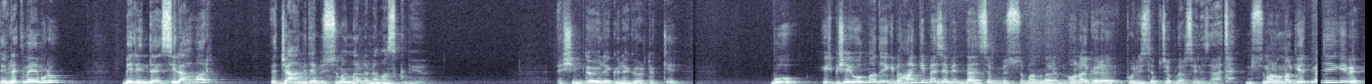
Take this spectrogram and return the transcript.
Devlet memuru, belinde silah var ve camide Müslümanlarla namaz kılıyor. E şimdi öyle güne gördük ki bu hiçbir şey olmadığı gibi hangi mezhebindensin Müslümanların ona göre polis yapacaklar seni zaten. Müslüman olmak yetmediği gibi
